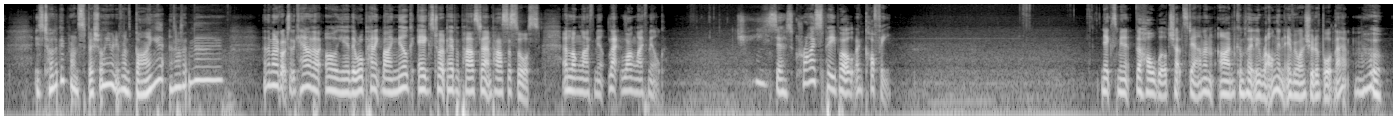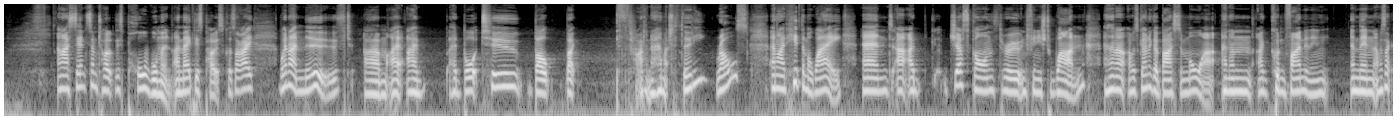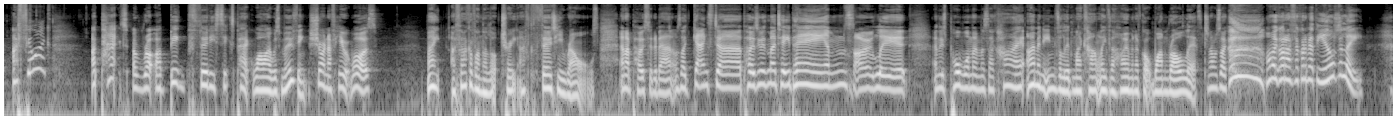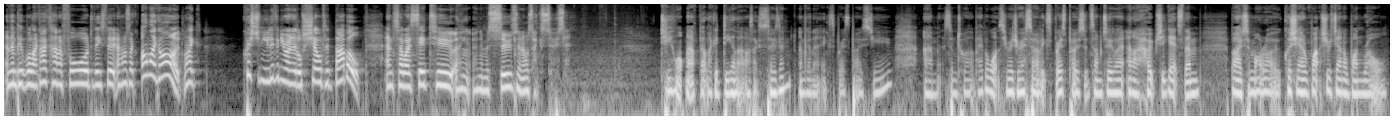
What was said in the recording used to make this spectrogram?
"Is toilet paper on special here?" And everyone's buying it, and I was like, "No." And then when I got to the counter, they're like, "Oh yeah, they're all panic buying milk, eggs, toilet paper, pasta, and pasta sauce, and long life milk, like long life milk." Jesus Christ, people, and coffee. Next minute, the whole world shuts down, and I'm completely wrong, and everyone should have bought that. And I sent some toilet. This poor woman. I made this post because I, when I moved, um, I, I had bought two bulk like I don't know how much, 30 rolls, and I'd hid them away. And uh, I'd just gone through and finished one, and then I, I was going to go buy some more, and then I couldn't find any. And then I was like, I feel like I packed a, ro- a big 36 pack while I was moving. Sure enough, here it was. Mate, I feel like I've won the lottery. I have 30 rolls. And I posted about it. I was like, gangster, posing with my TP. I'm so lit. And this poor woman was like, Hi, I'm an invalid and I can't leave the home and I've got one roll left. And I was like, Oh my God, I forgot about the elderly. And then people were like, I can't afford these 30. And I was like, Oh my God, like, Christian, you live in your own little sheltered bubble. And so I said to, I think her name was Susan, I was like, Susan, do you want me? I felt like a dealer. I was like, Susan, I'm going to express post you um, some toilet paper. What's your address? So I've express posted some to her, and I hope she gets them by tomorrow because she had one, she was down to one roll.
